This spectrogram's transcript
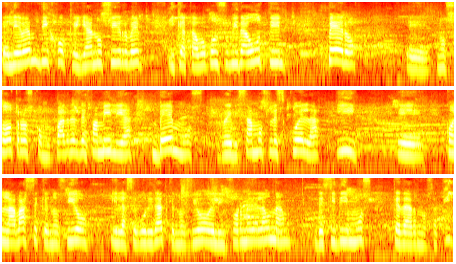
El IBEM dijo que ya no sirve y que acabó con su vida útil, pero eh, nosotros como padres de familia vemos, revisamos la escuela y eh, con la base que nos dio y la seguridad que nos dio el informe de la UNAM, decidimos quedarnos aquí.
